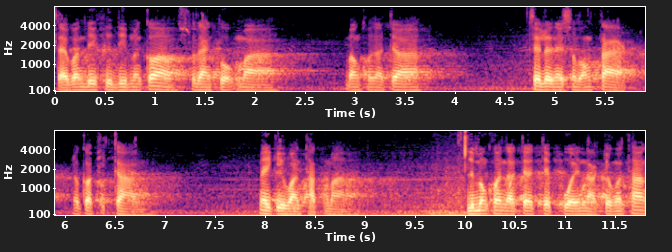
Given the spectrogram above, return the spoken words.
แต่วันดีคือดีมันก็แสดงตัวออกมา บางคนอาจจะเส้นเลือดในสมองแตกแล้วก็พิการ ไม่กี่วันถัดมา หรือบางคนอาจจะเจ็บป่วยหนักจนกระทั่ง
